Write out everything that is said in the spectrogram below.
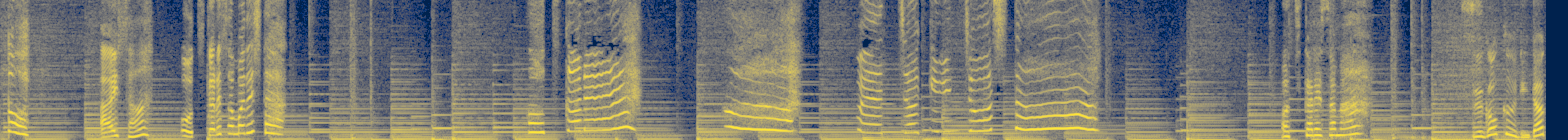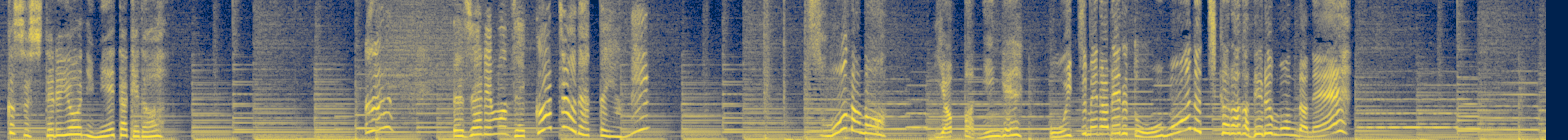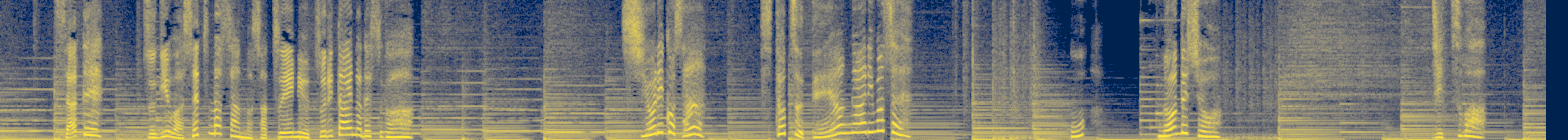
ット愛さんお疲れ様でした。お疲れ。はあめっちゃ緊張した。お疲れ様。すごくリラックスしてるように見えたけど。うんダジャレも絶好調だったよね。そうなの。やっぱ人間追い詰められると思わぬ力が出るもんだねさて次はせつなさんの撮影に移りたいのですが。しおりこさん一つ提案があります。ん何でしょう？実は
